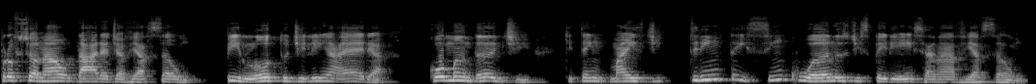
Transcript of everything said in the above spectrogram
profissional da área de aviação, piloto de linha aérea, comandante que tem mais de 35 anos de experiência na aviação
